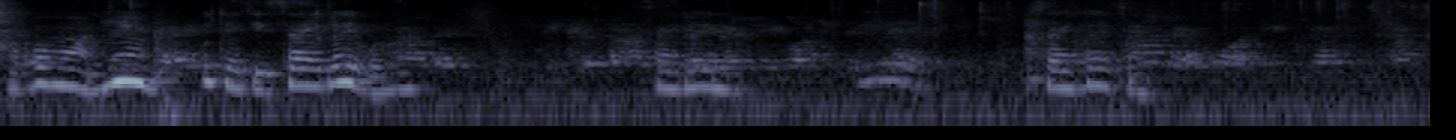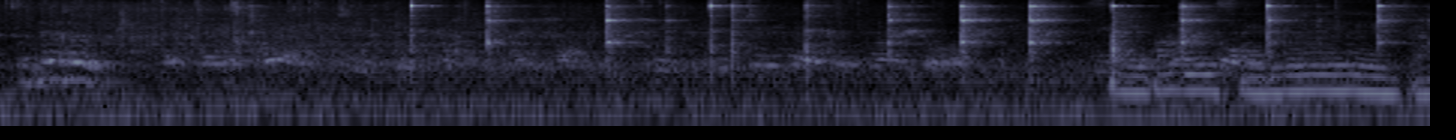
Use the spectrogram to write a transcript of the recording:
แล้วก็ห่อนแห้งผู้ใจจิใส่เลยบ่นะใส่เลยนะ ใส่เลยจ้ะใส่เลยใส่เลยจ้ะ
